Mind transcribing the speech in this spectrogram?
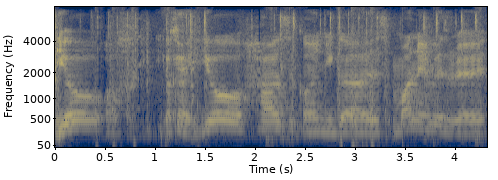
Yo, oh, okay, yo, how's it going, you guys? My name is Ray.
